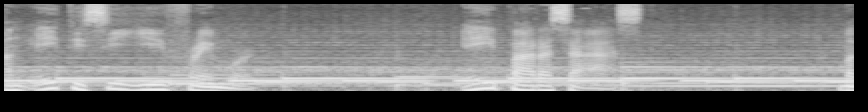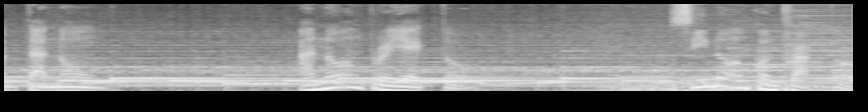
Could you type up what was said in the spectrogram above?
ang ATCE Framework. A para sa ask. Magtanong. Ano ang proyekto? Sino ang kontraktor?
